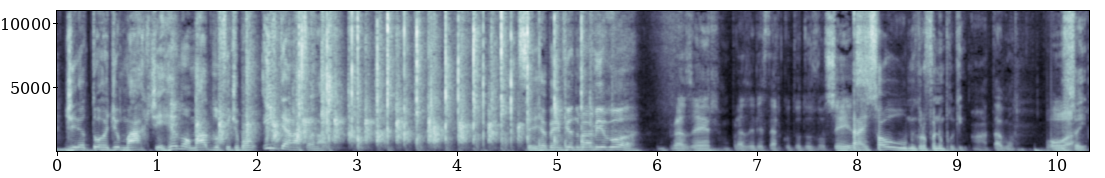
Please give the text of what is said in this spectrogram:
diretor de marketing renomado do futebol internacional. Seja bem-vindo, meu amigo. Um prazer, um prazer estar com todos vocês. Traz só o microfone um pouquinho. Ah, tá bom. Boa. Isso aí.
